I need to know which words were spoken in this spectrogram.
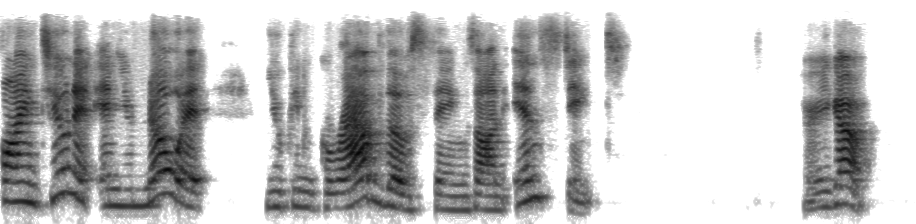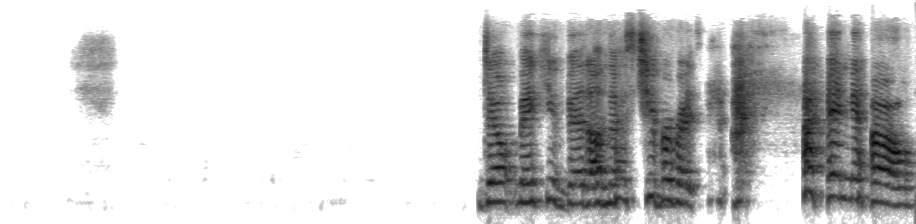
fine tune it and you know it, you can grab those things on instinct. There you go. don't make you bid on those cheaper rates. I know.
